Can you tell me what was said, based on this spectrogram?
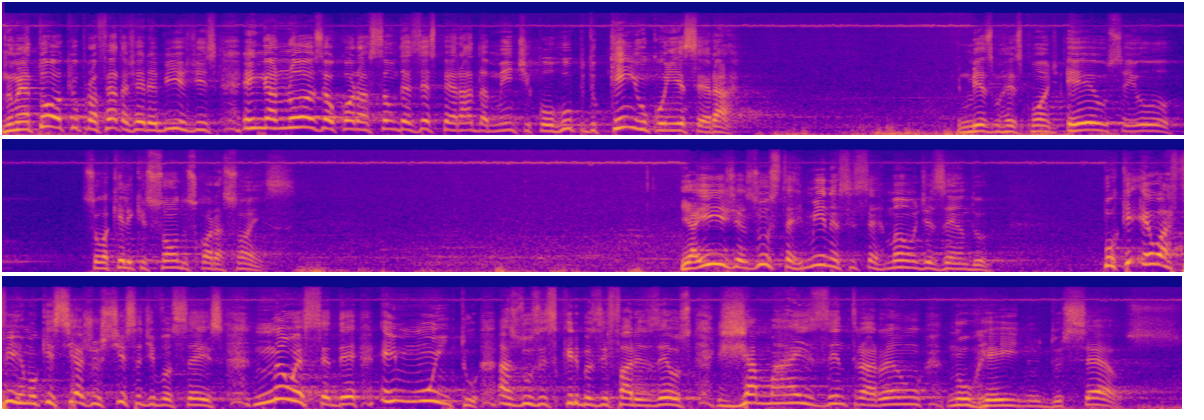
Não é à toa que o profeta Jeremias diz: Enganoso é o coração desesperadamente corrupto, quem o conhecerá? Ele mesmo responde: Eu, Senhor, sou aquele que sonda os corações. E aí Jesus termina esse sermão dizendo: porque eu afirmo que se a justiça de vocês não exceder em muito as dos escribas e fariseus, jamais entrarão no reino dos céus.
